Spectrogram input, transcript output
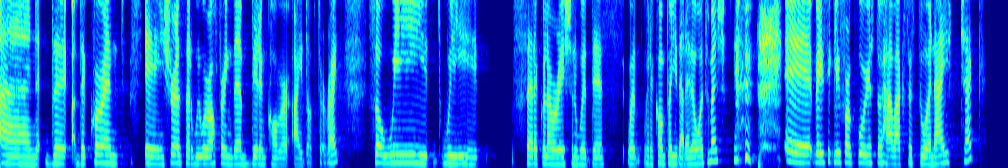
And the, the current uh, insurance that we were offering them didn't cover eye doctor, right? So we, we set a collaboration with this, with, with a company that I don't want to mention, uh, basically for couriers to have access to an eye check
